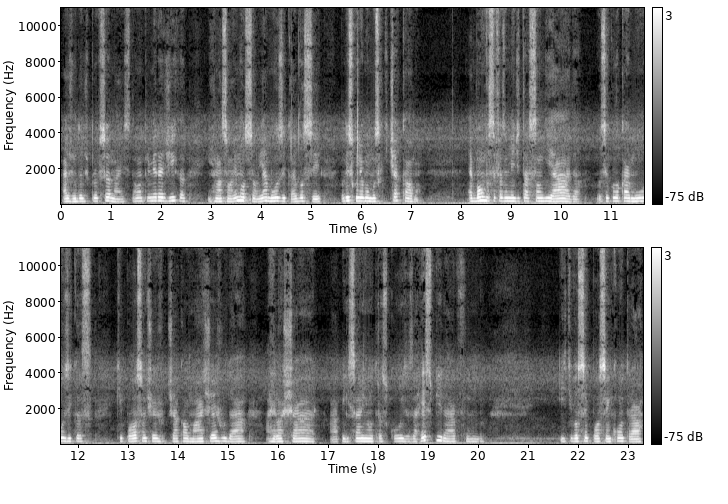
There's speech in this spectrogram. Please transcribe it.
ajuda de profissionais. Então, a primeira dica em relação à emoção e à música é você poder escolher uma música que te acalma. É bom você fazer meditação guiada, você colocar músicas que possam te, te acalmar, te ajudar a relaxar, a pensar em outras coisas, a respirar fundo e que você possa encontrar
